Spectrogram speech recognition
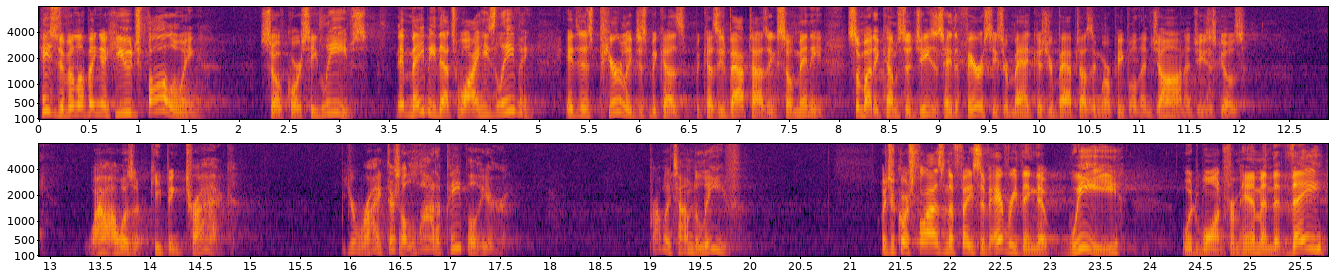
He's developing a huge following. So, of course, he leaves. Maybe that's why he's leaving. It is purely just because, because he's baptizing so many. Somebody comes to Jesus, hey, the Pharisees are mad because you're baptizing more people than John. And Jesus goes, wow, I wasn't keeping track. You're right, there's a lot of people here. Probably time to leave. Which, of course, flies in the face of everything that we would want from him and that they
